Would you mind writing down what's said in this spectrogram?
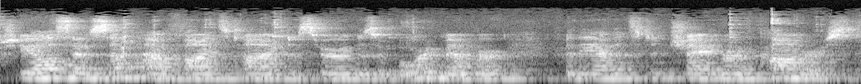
She also somehow finds time to serve as a board member for the Evanston Chamber of Commerce.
